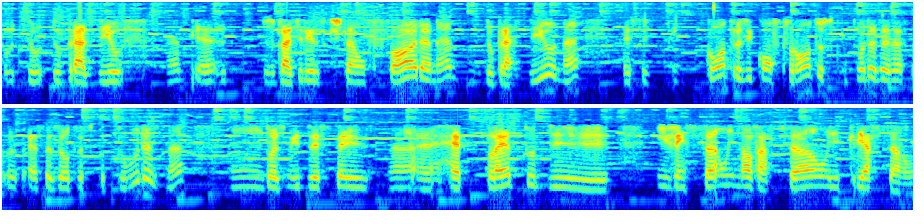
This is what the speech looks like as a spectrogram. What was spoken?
do, do, do Brasil, né? é, dos brasileiros que estão fora né? do Brasil, né? Encontros e confrontos com todas essas outras culturas, né? Um 2016 né, repleto de invenção, inovação e criação.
